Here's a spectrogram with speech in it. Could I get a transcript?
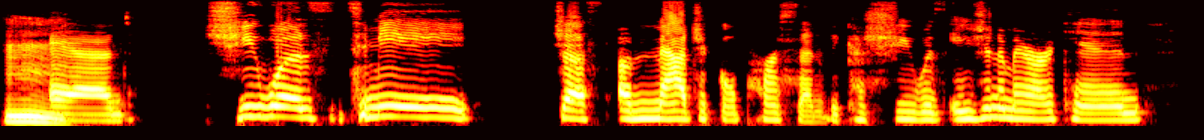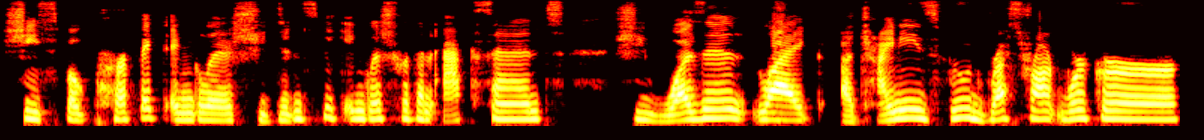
Hmm. and she was to me just a magical person because she was Asian American. She spoke perfect English. She didn't speak English with an accent. She wasn't like a Chinese food restaurant worker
